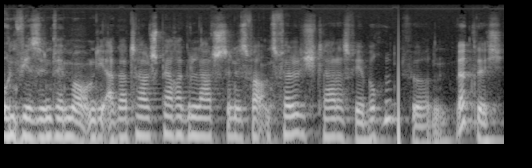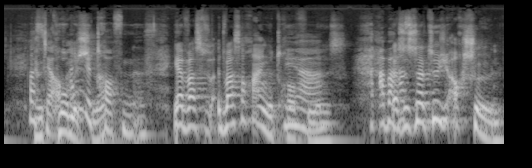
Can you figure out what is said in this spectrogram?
Und wir sind, wenn wir um die Aggertalsperre gelatscht sind, es war uns völlig klar, dass wir berühmt würden. Wirklich. Was Ganz ja auch komisch, eingetroffen ne? ist. Ja, was, was auch eingetroffen Ja. ist. Aber das ist natürlich auch schön.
